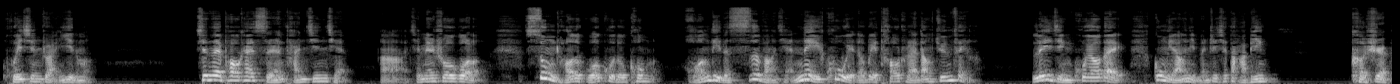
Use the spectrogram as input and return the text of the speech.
回心转意的吗？现在抛开死人谈金钱啊，前面说过了，宋朝的国库都空了，皇帝的私房钱、内裤也都被掏出来当军费了。勒紧裤腰带供养你们这些大兵，可是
